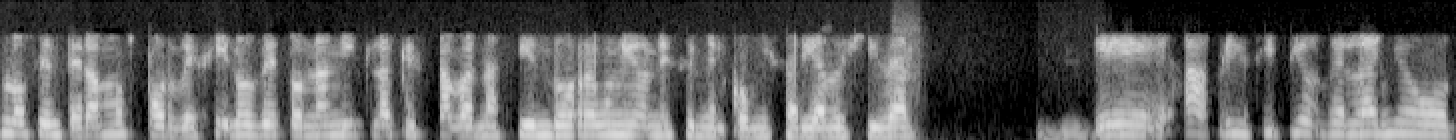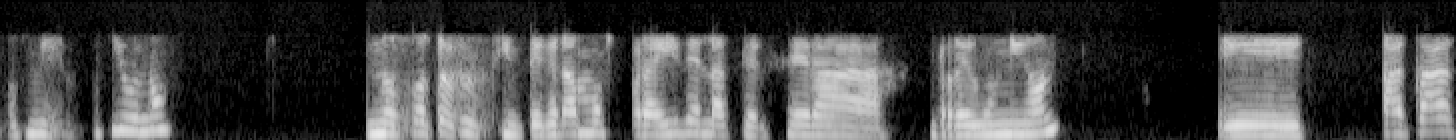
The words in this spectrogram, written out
Nos enteramos por vecinos de Tonanitla que estaban haciendo reuniones en el comisariado ejidal. Eh, a principios del año 2021, nosotros nos integramos por ahí de la tercera reunión. Eh, acá,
